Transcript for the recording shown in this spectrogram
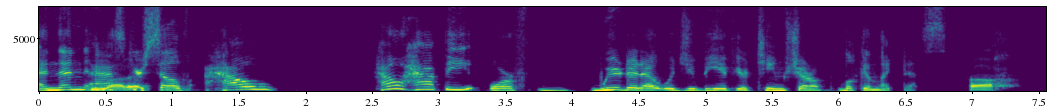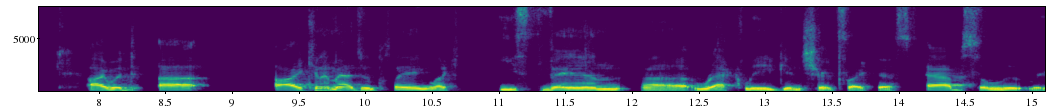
and then Love ask it. yourself how how happy or weirded out would you be if your team showed up looking like this Oh, I would. Uh, I can imagine playing like East Van uh, Rec League in shirts like this. Absolutely.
